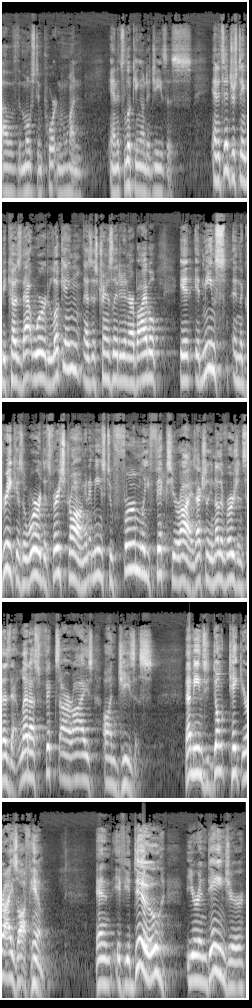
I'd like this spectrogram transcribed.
of the most important one and it's looking unto Jesus. And it's interesting because that word looking, as is translated in our Bible, it, it means in the Greek is a word that's very strong, and it means to firmly fix your eyes. Actually, another version says that. Let us fix our eyes on Jesus. That means you don't take your eyes off him. And if you do, you're in danger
